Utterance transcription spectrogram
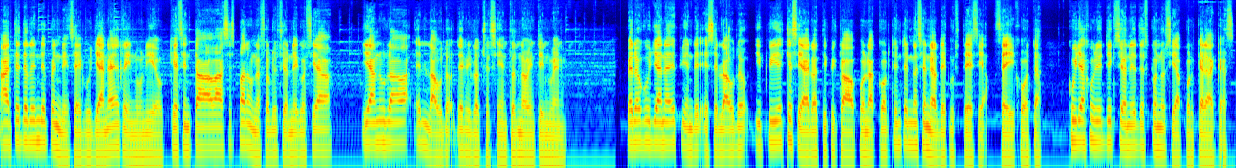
antes de la independencia de Guyana del Reino Unido, que sentaba bases para una solución negociada y anulaba el laudo de 1899. Pero Guyana defiende ese laudo y pide que sea ratificado por la Corte Internacional de Justicia, CIJ, cuya jurisdicción es desconocida por Caracas.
